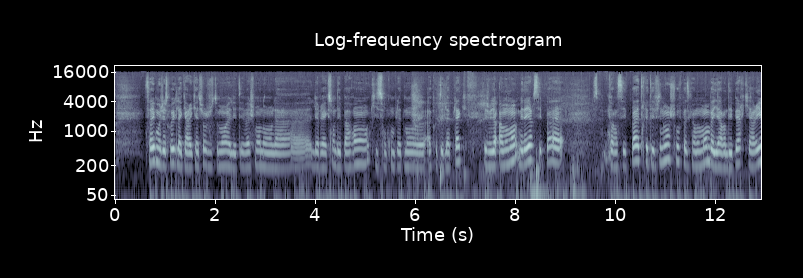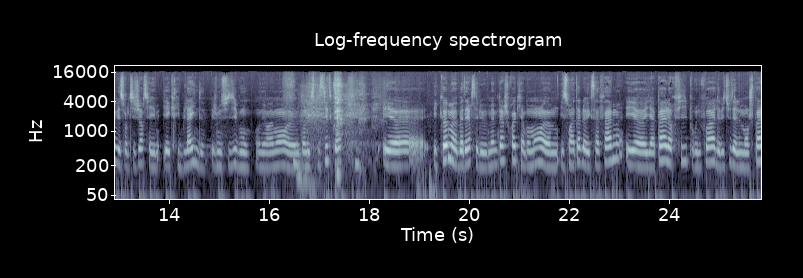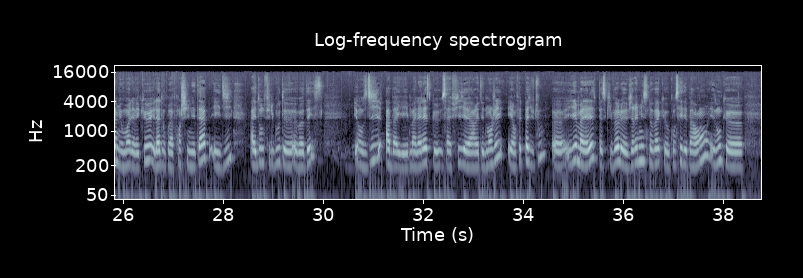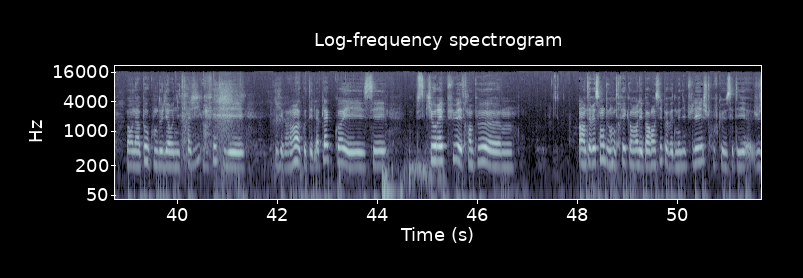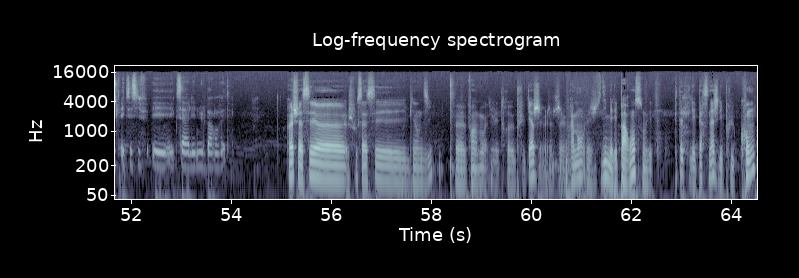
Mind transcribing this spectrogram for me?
c'est vrai que moi j'ai trouvé que la caricature, justement, elle était vachement dans la... les réactions des parents qui sont complètement à côté de la plaque. Et je veux dire, à un moment, mais d'ailleurs, c'est pas. Enfin, c'est pas traité finement, je trouve, parce qu'à un moment, bah, il y a un des pères qui arrive et sur le t-shirt, il y, a- écrit blind. Et je me suis dit, bon, on est vraiment euh, dans l'explicite, quoi. Et, euh, et comme, bah, d'ailleurs, c'est le même père, je crois, qu'à un moment, euh, ils sont à table avec sa femme et il n'y a pas leur fille pour une fois. D'habitude, elle ne mange pas, mais au moins, elle est avec eux. Et là, donc, on a franchi une étape et il dit, I don't feel good about this. Et on se dit, ah bah il est mal à l'aise que sa fille ait arrêté de manger. Et en fait, pas du tout. Il est mal à l'aise parce qu'ils veulent virer Miss Novak au conseil des parents. Et donc, bah, on est un peu au compte de l'ironie tragique. En fait, il est, vraiment à côté de la plaque, quoi. Et c'est ce qui aurait pu être un peu euh, intéressant de montrer comment les parents aussi peuvent être manipulés. Je trouve que c'était juste excessif et que ça allait nulle part, en fait. Je suis assez. euh, je trouve ça assez bien dit. Euh, Enfin, moi, je vais être plus cash. Je- vraiment, je dis, mais les parents sont les- peut-être les personnages les plus cons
